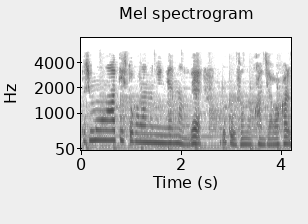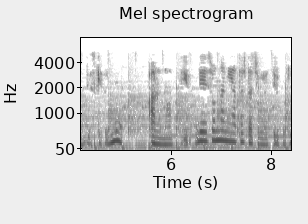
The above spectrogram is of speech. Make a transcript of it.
私もアーティスト側の人間なので、すごくその感じはわかるんですけども、あるなっていう。で、そんなに私たちがやってること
